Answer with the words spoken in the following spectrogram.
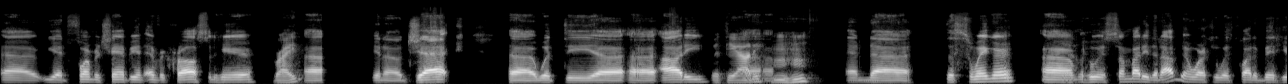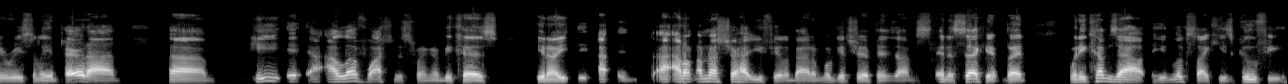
uh, we had former champion Everett Cross in here, right? Uh, you know, Jack uh, with the uh, uh, Audi, with the Audi, uh, mm-hmm. and uh, the Swinger, um, yeah. who is somebody that I've been working with quite a bit here recently in Paradigm. Um, he, it, I love watching the Swinger because you know I, I don't I'm not sure how you feel about him. We'll get your opinions on in a second, but when he comes out, he looks like he's goofy.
